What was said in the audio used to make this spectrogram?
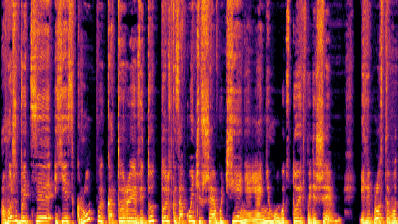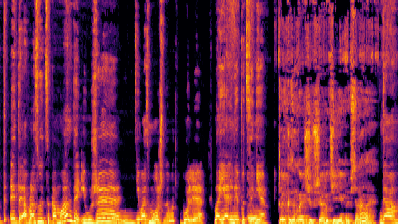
А может быть, э, есть группы, которые ведут только закончившие обучение, и они могут стоить подешевле? Или просто вот это образуется команда, и уже невозможно вот более лояльные по цене? Только закончившие обучение профессионала? Да,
